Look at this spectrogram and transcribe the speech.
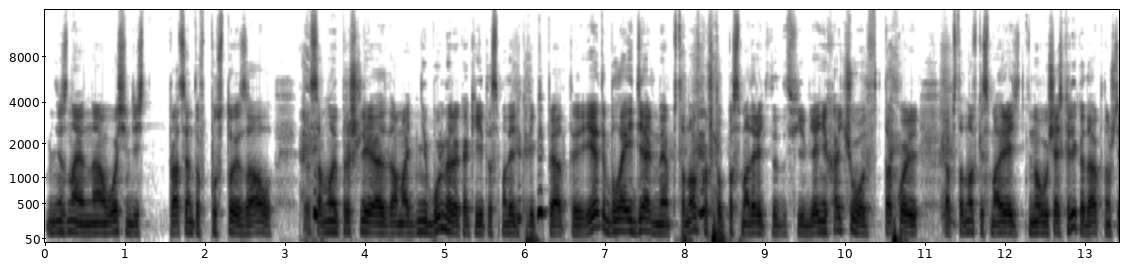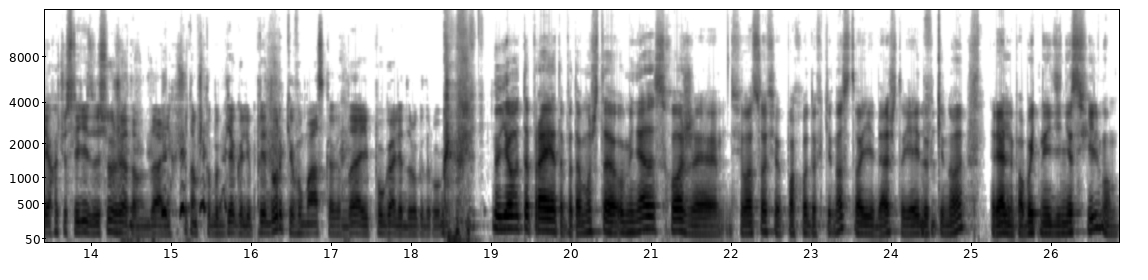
не знаю, на 80 процентов пустой зал. Со мной пришли э, там одни бумеры какие-то смотреть Крик пятый. И это была идеальная обстановка, чтобы посмотреть этот фильм. Я не хочу вот в такой обстановке смотреть новую часть Крика, да, потому что я хочу следить за сюжетом, да. Не хочу там, чтобы бегали придурки в масках, да, и пугали друг друга. Ну, я вот про это, потому что у меня схожая философия похода в кино с твоей, да, что я иду в кино реально побыть наедине с фильмом,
